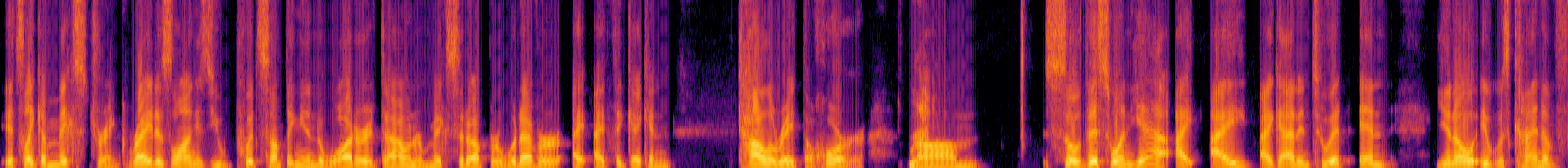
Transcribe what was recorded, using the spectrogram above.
it's like a mixed drink right? As long as you put something in to water it down or mix it up or whatever i, I think i can tolerate the horror. Right. um so this one yeah I, I i got into it and you know it was kind of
